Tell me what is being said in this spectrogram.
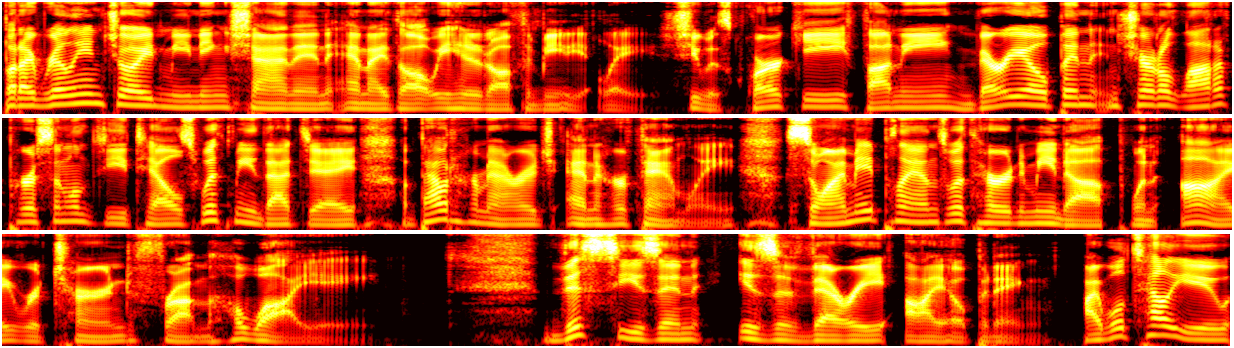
but I really enjoyed meeting Shannon, and I thought we hit it off immediately. She was quirky, funny, very open, and shared a lot of personal details with me that day about her marriage and her family. So I made plans with her to meet up when I returned from Hawaii. This season is very eye opening. I will tell you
